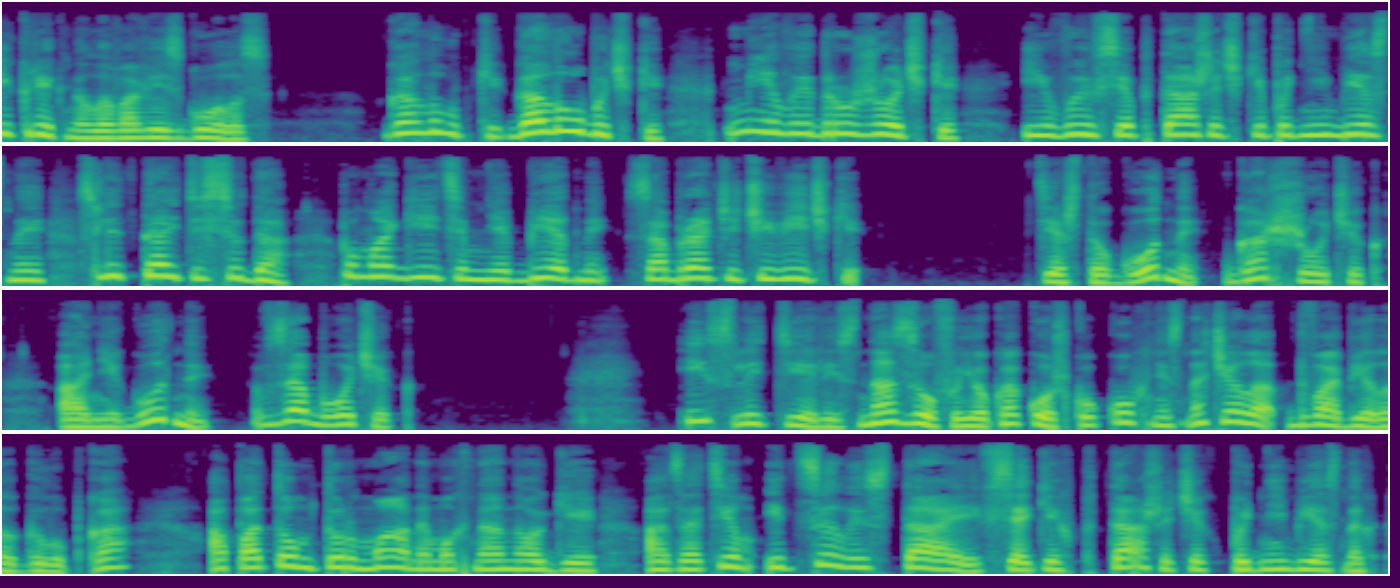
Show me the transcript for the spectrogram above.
и крикнула во весь голос. «Голубки, голубочки, милые дружочки, и вы все пташечки поднебесные, слетайте сюда, помогите мне, бедный, собрать чечевички!» Те, что годны, в горшочек, а не годны — в забочек. И слетелись на зов ее к окошку кухни сначала два белых голубка, а потом турманы махноногие, а затем и целые стаи всяких пташечек поднебесных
